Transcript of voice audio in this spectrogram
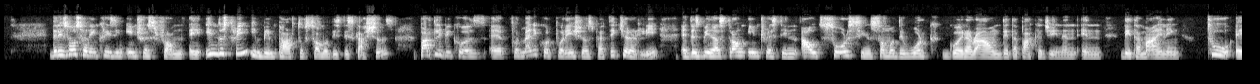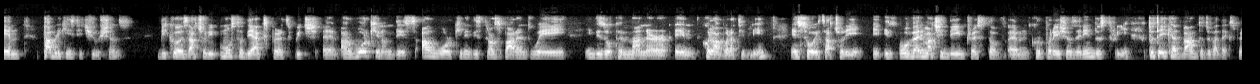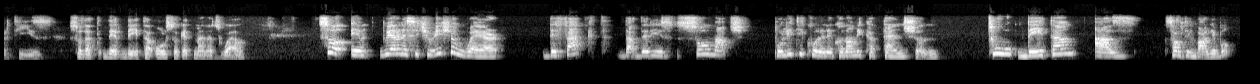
There is also an increasing interest from uh, industry in being part of some of these discussions, partly because uh, for many corporations, particularly, uh, there's been a strong interest in outsourcing some of the work going around data packaging and, and data mining to um, public institutions because actually most of the experts which um, are working on this are working in this transparent way, in this open manner, um, collaboratively. And so it's actually it's very much in the interest of um, corporations and industry to take advantage of that expertise so that their data also get managed well. So um, we are in a situation where the fact that there is so much political and economic attention to data as something valuable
